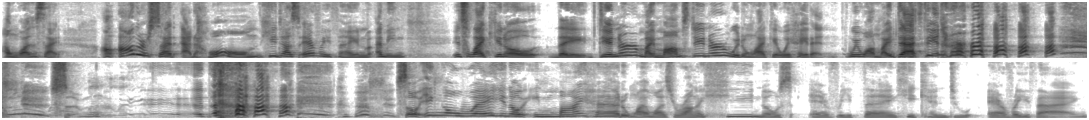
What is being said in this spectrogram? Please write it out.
on one side. On other side, at home, he does everything. I mean, it's like, you know, the dinner, my mom's dinner, we don't like it, we hate it. We want my dad's dinner. So, so in a way, you know, in my head, when I was wrong, he knows everything. He can do everything,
